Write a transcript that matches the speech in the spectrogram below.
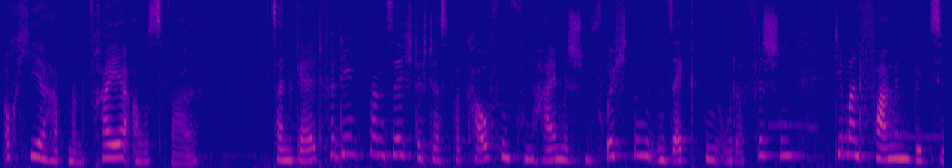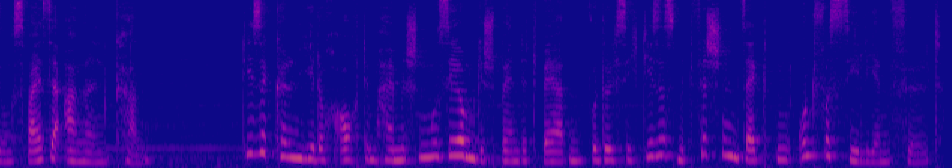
auch hier hat man freie Auswahl. Sein Geld verdient man sich durch das Verkaufen von heimischen Früchten, Insekten oder Fischen, die man fangen bzw. angeln kann. Diese können jedoch auch dem heimischen Museum gespendet werden, wodurch sich dieses mit Fischen, Insekten und Fossilien füllt.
